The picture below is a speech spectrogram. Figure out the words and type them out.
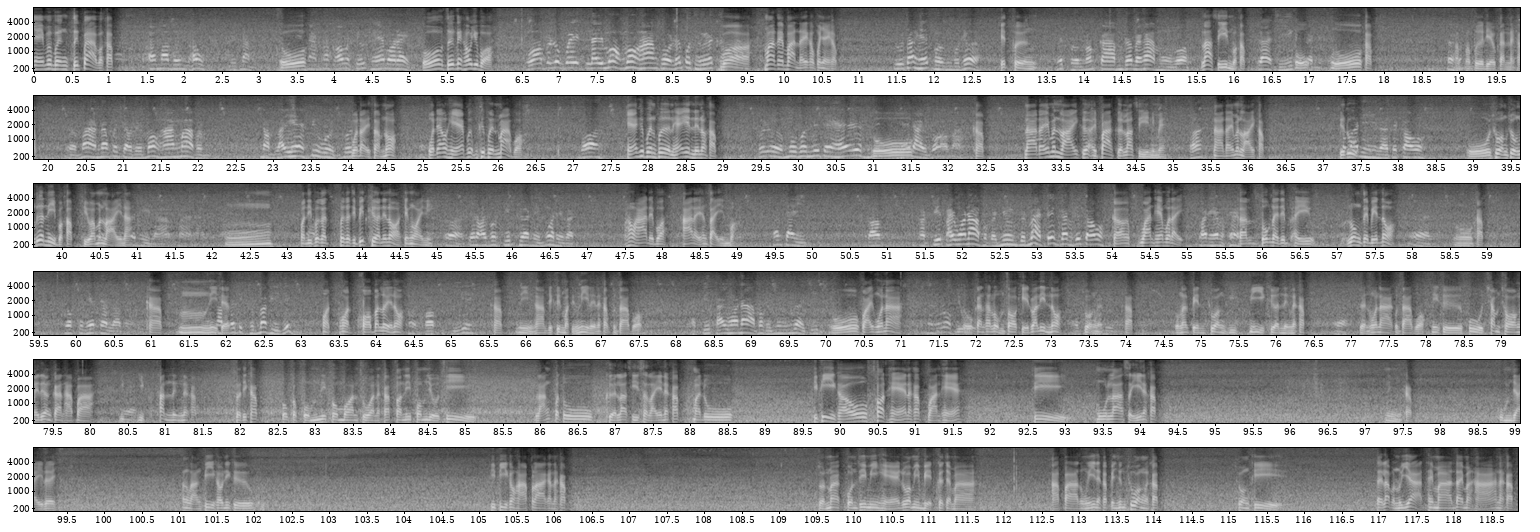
พ่อใหญ่มาเบิ่งตึกป้าบ่ครับ เอามาเบิ่งเขาเล่นน้โอ้ำน้ำเขามาซื้อแหบ่ได้โอ้ตึกในเขาอยู่บ่ว่าไปลูกไปในมองมองห่างก่อนแล้วพอถือแล้วบ่มาแต่บ้านไหนครับพ่อใหญ่ครับ อยู่ทั้งเฮ็ดเพิงหมดเด้อเฮ็ดเพิงเฮ็ดเพิงน้องกามแล้วไปงามหูบ่ล่าซีนบ่ครับราศีโอ้กันโอ้ครับครับอำเภอเดียวกันนะครับเออมานับก็เจ้าได้มองห่างมาเพิ่นน้ำไหลแห้งพี่เวิร์ดเบิดบ่ได้ซ้ำเนาะบ่ได้เอาแหเพิ่นคือเพิ่นมาบ่บ่แหคือเพิ่นเพิ่นแหเอ็นเลยเนาะครับเพิ่นเออหมู่เพิ่นมีแต่แห่เอิ้นโอ้ แห่ได้บ่มาครับนาใดมันหลายคือไอ้ป้าเกินราศีนี่ไหมฮะนาใดมันหลายครับเพคือดูราะว่านี่ล่ะแต่เก่าโอ้ช่วงช่วงเดือนนี้บ่ครับที่ว่ามันหลายนะก็นี่ล่ะป้าล่ะอืมวันนี้เพิ่นก็เพิ่นก็สิปิดเครื่องแน่เนอนจังหน่อยนี่เออจะน้อยเพิ่นคิดเพื่อนนี่มั่วนี่ก็เฮาหาได้บ่หาได้ทั้งไตเห็นบ่ตั้งใจก็ก็คิดไปว่าหน้าเพิ่นก็ยืนจนมาเต้นกันคือเก่าก็วานแฮบ่ได้วันนี้มันการตกได้แต่ไอ้ลงแต่เบ็ดเนาะเออโอ้ครับ ยกเป็นเฮ็ดแท้ละครับ อืม นี่แต่แล้วจะขึ้นมาผีดิหอดหอดขอบมันเลยเนาะขอบผีดิครับ นี่น้ำจะขึ้นมาถึงนี่เลยนะครับ คุณตาบอกคิดไปหัวหน้าเพิ่นก็ยืนเลยจิโอ้ฝ่ายหัวหน้า อยู่การถล่มต่อเขตวารินเนาะ ช่วงนั้นครับ ตรงนั้นเป็นช่วงที่มีอีกเขื่อนหนึ่งนะครับเออเขื่อนหัวหน้าคุณตาบอก นี่คือผู้ช่ำชองในเรื่องการหาปลาอีกเอออีอีกท่านหนึ่งนะครับ สวัสดีครับ พบกับผมนิคมบอลทัวร์นะครับ ตอนนี้ผมอยู่ที่หลังประตูเขื่อนราศีสไลด์นะครับ มาดู พี่ๆเขาทอดแหนะครับหวานแหที่มูลราศีนะครับ นี่ครับ กลุ่มใหญ่เลย ข้างหลังพี่เขานี่คือ พี่ๆเขาหาปลากันนะครับ ส่วนมากคนที่มีแหหรือว่ามีเบ็ดก็จะมาหาปลาตรงนี้นะครับ เป็นช่วงๆนะครับ ช่วงที่ได้รับอนุญาตให้มาได้มาหานะครับ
